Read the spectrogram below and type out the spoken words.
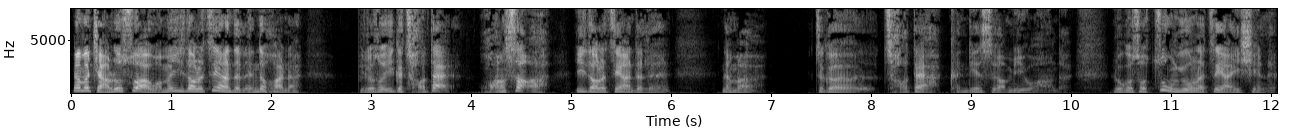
那么假如说啊，我们遇到了这样的人的话呢，比如说一个朝代皇上啊，遇到了这样的人，那么这个朝代啊，肯定是要灭亡的。如果说重用了这样一些人，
